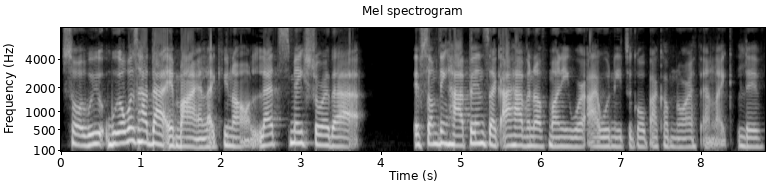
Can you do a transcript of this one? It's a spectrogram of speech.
So we we always had that in mind. Like you know, let's make sure that if something happens, like I have enough money where I would need to go back up north and like live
